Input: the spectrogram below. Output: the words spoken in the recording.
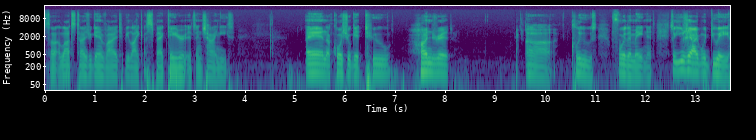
So a lot of times you get invited to be like a spectator. It's in Chinese, and of course you'll get two hundred uh, clues for the maintenance. So usually I would do a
